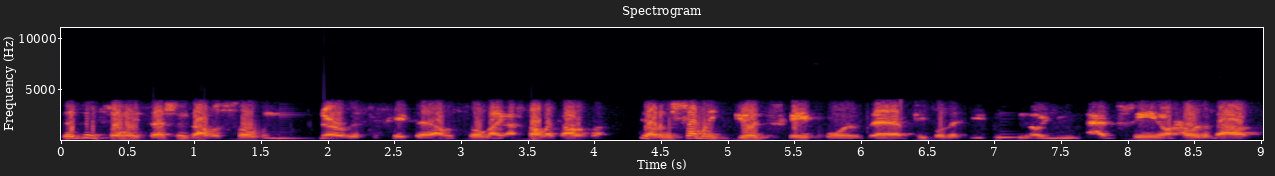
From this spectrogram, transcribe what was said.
there's been so many sessions I was so nervous to skate there. I was so like I felt like I was like you know, there was so many good skateboarders there, people that you you know you had seen or heard about,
